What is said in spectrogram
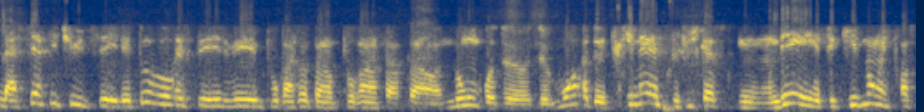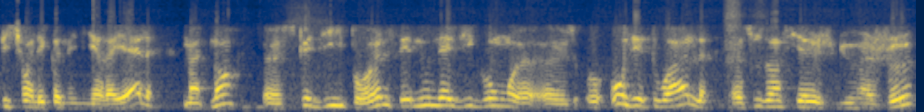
la certitude, c'est les taux vont rester élevés pour un certain, pour un certain nombre de, de mois, de trimestres, jusqu'à ce qu'on ait effectivement une transmission à l'économie réelle. Maintenant, euh, ce que dit Powell, c'est nous naviguons euh, aux étoiles euh, sous un siège nuageux.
